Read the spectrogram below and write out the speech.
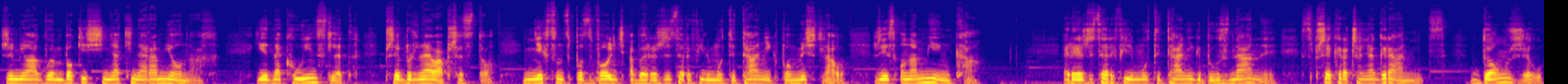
że miała głębokie siniaki na ramionach. Jednak Winslet przebrnęła przez to, nie chcąc pozwolić, aby reżyser filmu Titanic pomyślał, że jest ona miękka. Reżyser filmu Titanic był znany z przekraczania granic. Dążył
